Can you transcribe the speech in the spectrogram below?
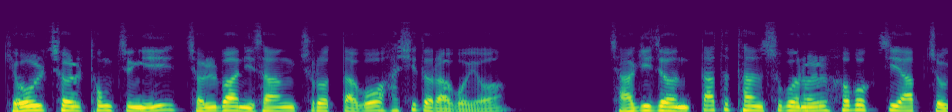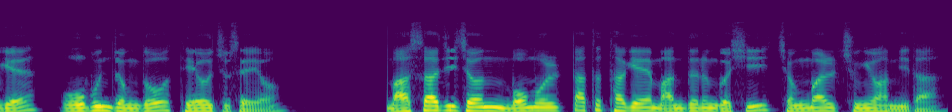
겨울철 통증이 절반 이상 줄었다고 하시더라고요. 자기 전 따뜻한 수건을 허벅지 앞쪽에 5분 정도 데워주세요. 마사지 전 몸을 따뜻하게 만드는 것이 정말 중요합니다.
